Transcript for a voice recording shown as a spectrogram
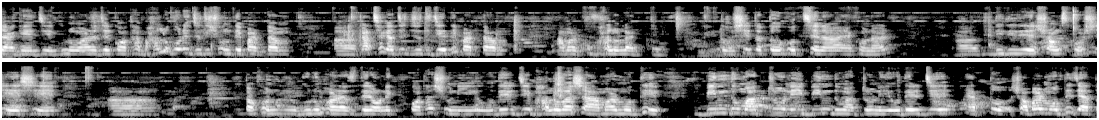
জাগে যে গুরু মহারাজের কথা ভালো করে যদি শুনতে পারতাম কাছাকাছি যদি যেতে পারতাম আমার খুব ভালো লাগতো। তো সেটা তো হচ্ছে না এখন আর। দিদিদের সংস্পর্শে এসে তখন গুরু মহারাজদের অনেক কথা শুনি। ওদের যে ভালোবাসা আমার মধ্যে বিন্দু মাত্র নেই, বিন্দু মাত্র নেই। ওদের যে এত, সবার মধ্যে যে এত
